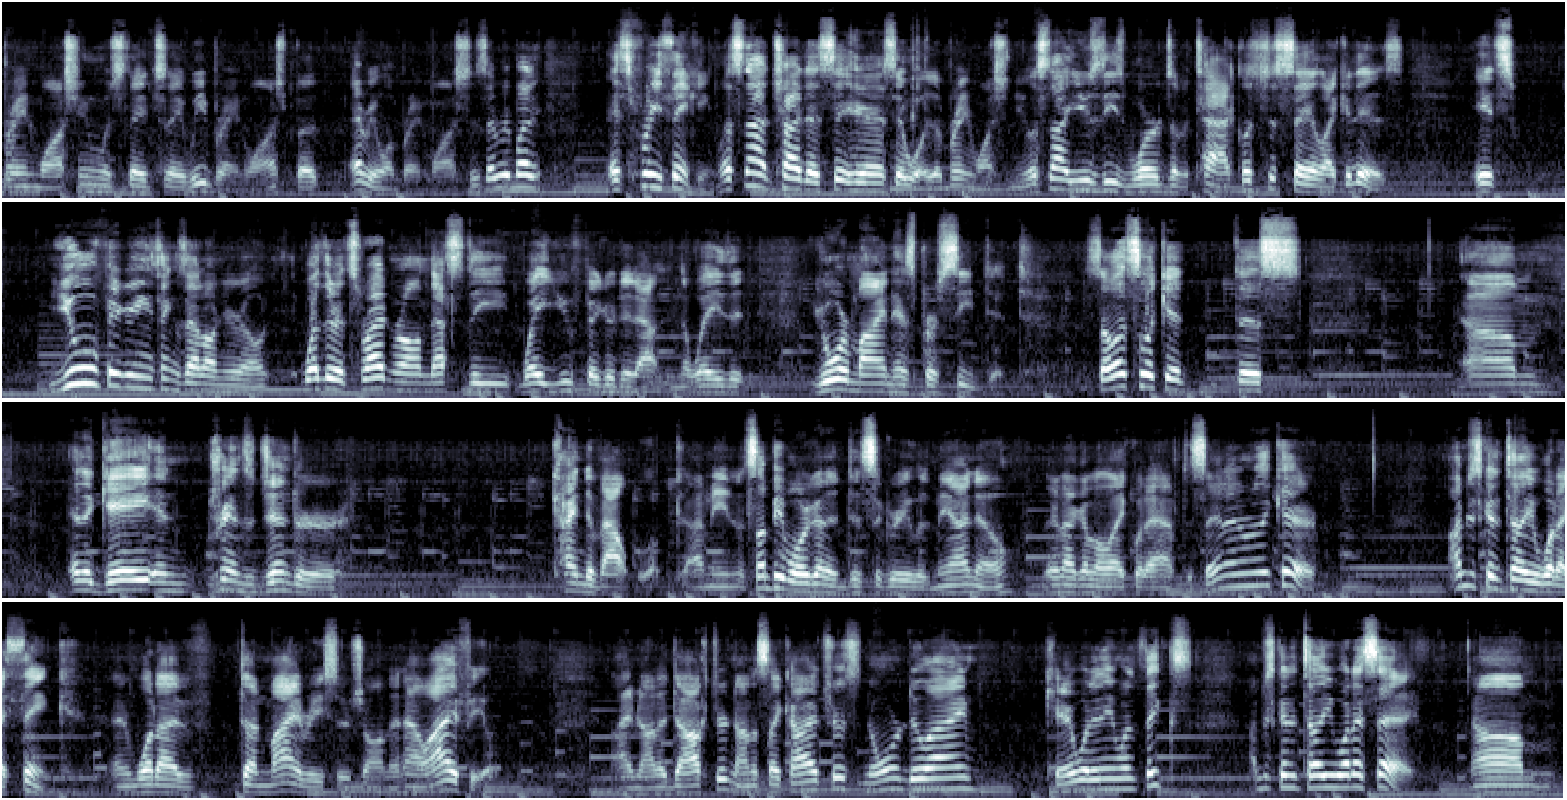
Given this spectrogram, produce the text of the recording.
brainwashing, which they'd say we brainwash, but everyone brainwashes. Everybody, it's free thinking. Let's not try to sit here and say, well, they're brainwashing you. Let's not use these words of attack. Let's just say it like it is. It's you figuring things out on your own. Whether it's right and wrong, that's the way you figured it out and the way that your mind has perceived it. So let's look at this. Um, and a gay and transgender kind of outlook. I mean, some people are going to disagree with me. I know. They're not going to like what I have to say, and I don't really care. I'm just going to tell you what I think and what I've done my research on and how I feel. I'm not a doctor, not a psychiatrist, nor do I care what anyone thinks. I'm just going to tell you what I say. Um,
